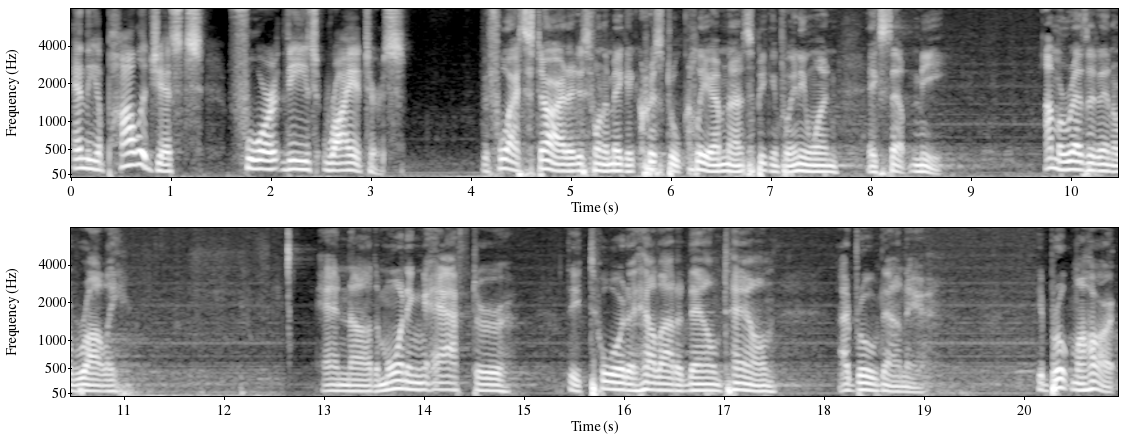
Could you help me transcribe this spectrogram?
and the apologists for these rioters. Before I start, I just want to make it crystal clear I'm not speaking for anyone except me. I'm a resident of Raleigh. And uh, the morning after they tore the hell out of downtown. I drove down there. It broke my heart.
